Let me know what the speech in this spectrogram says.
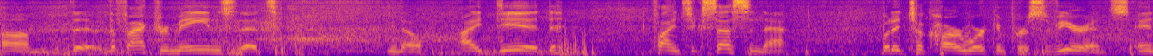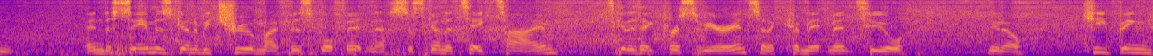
um, the, the fact remains that, you know, I did find success in that. But it took hard work and perseverance. And and the same is going to be true of my physical fitness. It's going to take time. It's going to take perseverance and a commitment to, you know, keeping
